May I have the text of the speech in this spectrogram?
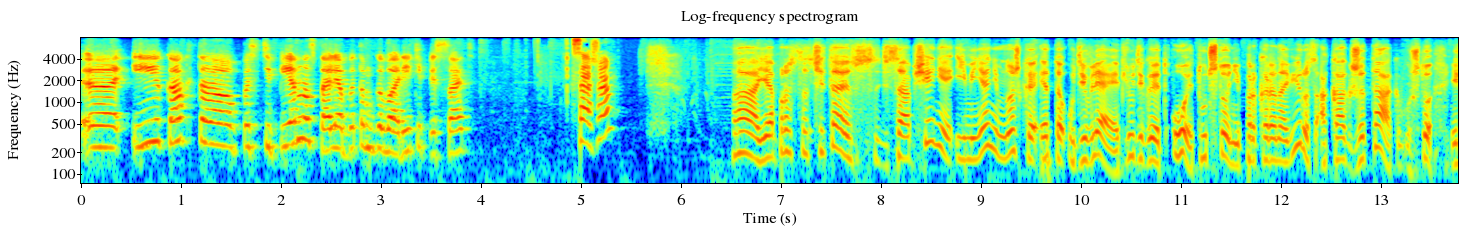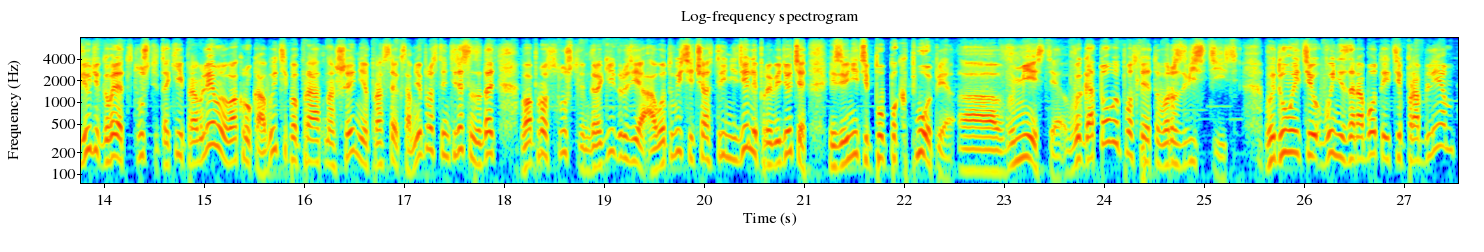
э, и как-то постепенно стали об этом говорить и писать. Саша? А, я просто читаю сообщения, и меня немножко это удивляет. Люди говорят, ой, тут что, не про коронавирус, а как же так? Что? И люди говорят, слушайте, такие проблемы вокруг, а вы типа про отношения, про секс. А мне просто интересно задать вопрос слушателям, дорогие друзья, а вот вы сейчас три недели проведете, извините, попа к попе э, вместе. Вы готовы после этого развестись? Вы думаете, вы не заработаете проблем?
